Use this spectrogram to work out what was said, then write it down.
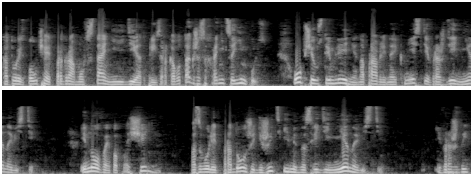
который получает программу «Встань и иди от призрака», вот также сохранится импульс. Общее устремление, направленное к мести, вражде, ненависти. И новое воплощение позволит продолжить жить именно среди ненависти и вражды.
